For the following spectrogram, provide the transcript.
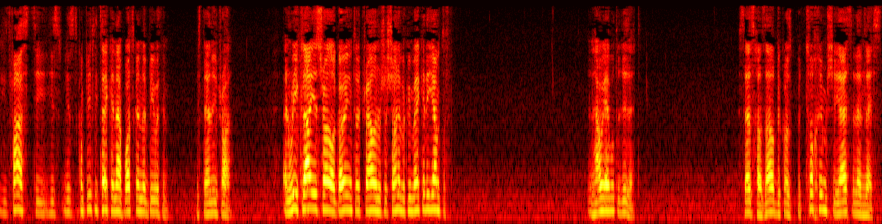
He fasts. He, he's, he's completely taken up. What's going to be with him? He's standing trial. And we, Klal Yisrael, are going into a trial in Rosh Hashanah, but we make it a Yom Tov. And how are we able to do that? Says Chazal, because betuchim sheyas nes.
